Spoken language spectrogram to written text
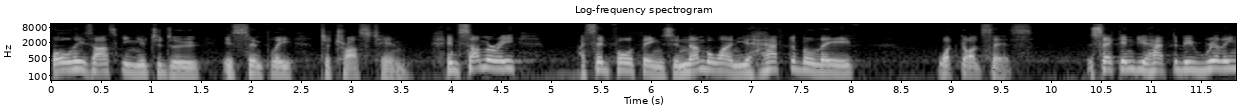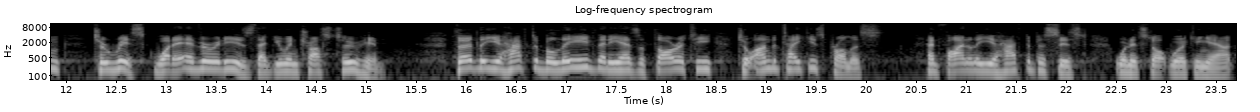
All he's asking you to do is simply to trust him. In summary, I said four things. Number 1, you have to believe what God says. Second, you have to be willing to risk whatever it is that you entrust to him. Thirdly, you have to believe that He has authority to undertake His promise. And finally, you have to persist when it's not working out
